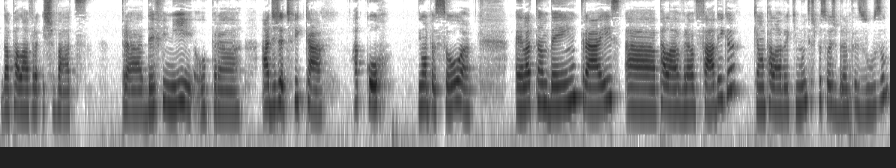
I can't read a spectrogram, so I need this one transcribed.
da palavra schwarz para definir ou para adjetificar a cor de uma pessoa, ela também traz a palavra fábiga, que é uma palavra que muitas pessoas brancas usam,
